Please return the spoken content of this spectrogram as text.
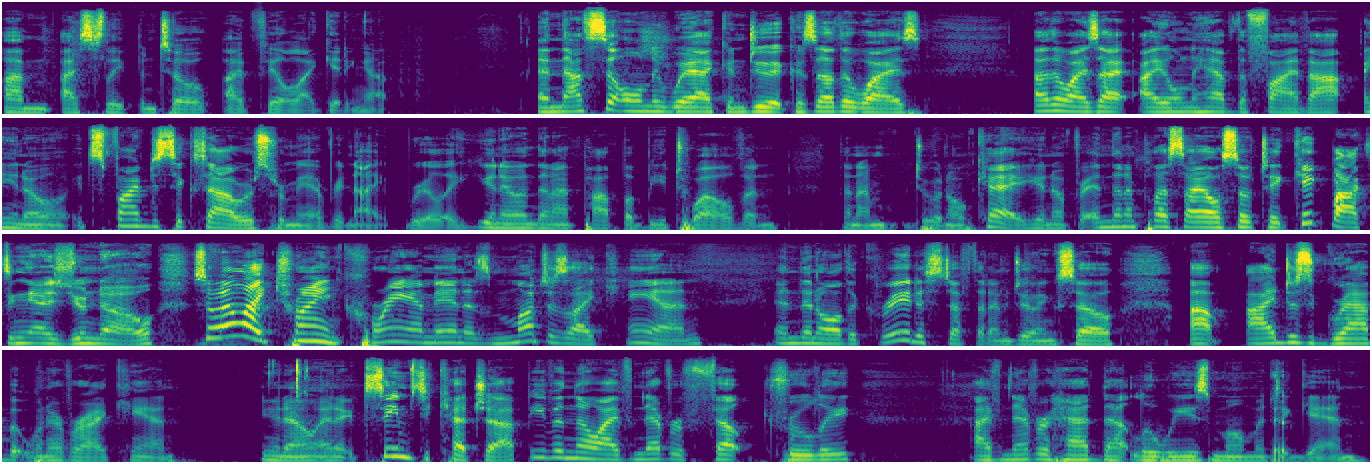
I'm I sleep until I feel like getting up, and that's the only way I can do it. Because otherwise, otherwise I, I only have the five out. You know, it's five to six hours for me every night, really. You know, and then I pop a B12, and then I'm doing okay. You know, for, and then plus I also take kickboxing, as you know. So I like try and cram in as much as I can, and then all the creative stuff that I'm doing. So um, I just grab it whenever I can you know, and it seems to catch up, even though I've never felt truly, I've never had that Louise moment again.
